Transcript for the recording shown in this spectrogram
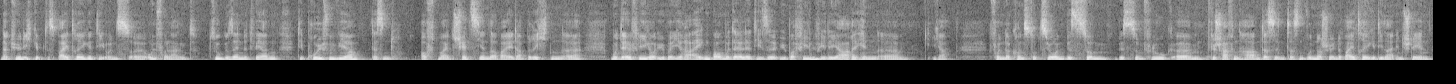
Natürlich gibt es Beiträge, die uns äh, unverlangt zugesendet werden. Die prüfen wir. Das sind oftmals Schätzchen dabei. Da berichten äh, Modellflieger über ihre Eigenbaumodelle, die sie über viele, viele Jahre hin äh, ja, von der Konstruktion bis zum, bis zum Flug ähm, geschaffen haben. Das sind, das sind wunderschöne Beiträge, die da entstehen.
